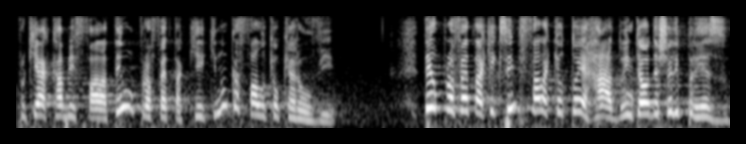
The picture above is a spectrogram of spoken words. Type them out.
Porque Acabe fala: tem um profeta aqui que nunca fala o que eu quero ouvir. Tem um profeta aqui que sempre fala que eu estou errado, então eu deixo ele preso.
